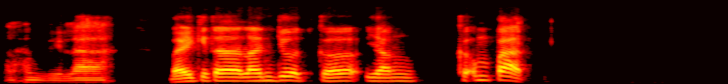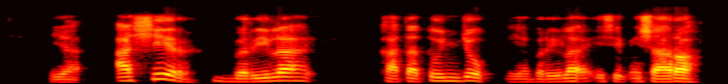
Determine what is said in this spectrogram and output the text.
Alhamdulillah. Baik, kita lanjut ke yang keempat. Ya, asyir, berilah kata tunjuk, ya berilah isim isyarah.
